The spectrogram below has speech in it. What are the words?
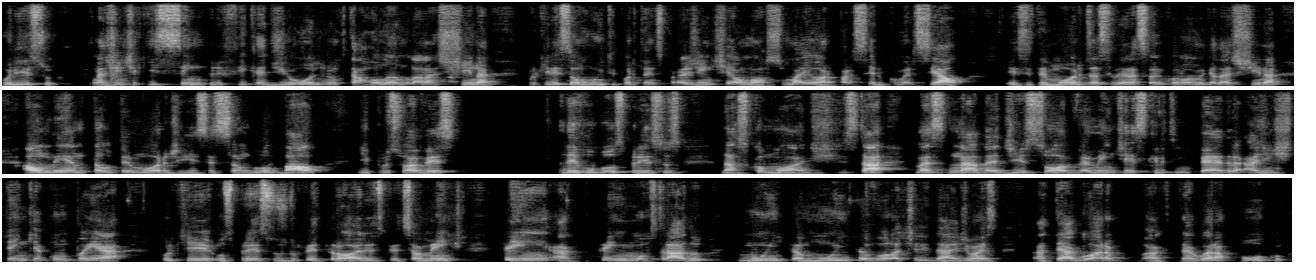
Por isso, a gente aqui sempre fica de olho no que está rolando lá na China, porque eles são muito importantes para a gente, é o nosso maior parceiro comercial. Esse temor de desaceleração econômica da China aumenta o temor de recessão global e, por sua vez, derruba os preços das commodities, tá? Mas nada disso, obviamente, é escrito em pedra, a gente tem que acompanhar, porque os preços do petróleo, especialmente, têm, têm mostrado muita, muita volatilidade, mas até agora, até agora há pouco,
